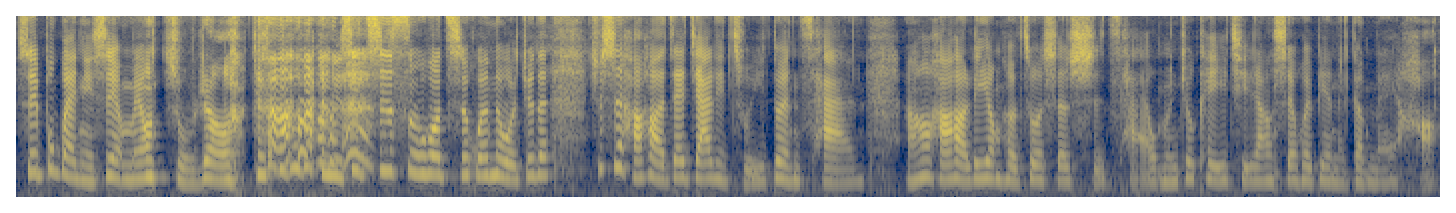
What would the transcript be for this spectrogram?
所以不管你是有没有煮肉，就是不管你是吃素或吃荤的，我觉得就是好好在家里煮一顿餐，然后好好利用合作社食材，我们就可以一起让社会变得更美好，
